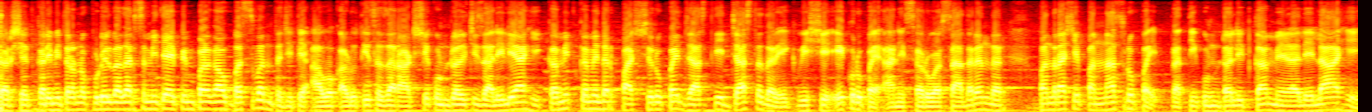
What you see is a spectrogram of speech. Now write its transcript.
तर शेतकरी मित्रांनो पुढील बाजार समिती आहे पिंपळगाव बसवंत जिथे आवक अडुतीस हजार आठशे क्विंटलची झालेली आहे. कमीत कमी दर पाचशे रुपये जास्तीत जास्त दर एकवीसशे एक रुपये आणि सर्वसाधारण दर पंधराशे पन्नास रुपये प्रति क्विंटल इतका मिळालेला आहे.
